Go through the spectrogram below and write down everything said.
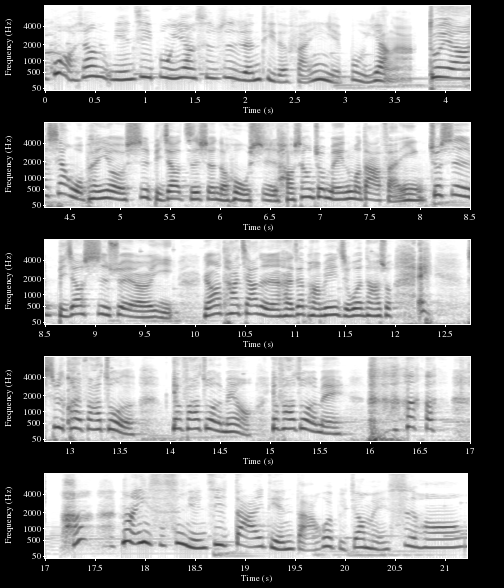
不过好像年纪不一样，是不是人体的反应也不一样啊？对啊，像我朋友是比较资深的护士，好像就没那么大反应，就是比较嗜睡而已。然后他家的人还在旁边一直问他说：“哎，是不是快发作了？要发作了没有？要发作了没？”哈，那意思是年纪大一点打会比较没事哦？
